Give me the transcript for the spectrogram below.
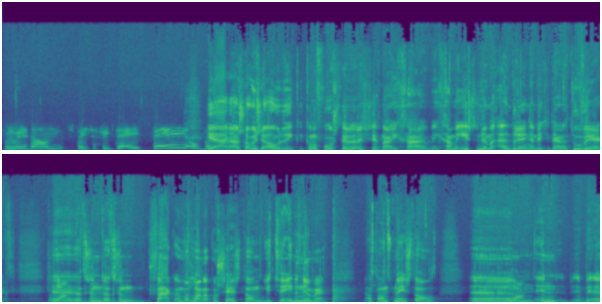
Bedoel je dan specifiek de EP? Of Ja, nou sowieso. Ik, kan me voorstellen als je zegt, nou ik ga, ik ga mijn eerste nummer uitbrengen, dat je daar naartoe werkt. Eh, Ja. dat is, een, dat is een, vaak een wat langer proces dan je tweede nummer. Althans, meestal. Ehm, Ja. En eh,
